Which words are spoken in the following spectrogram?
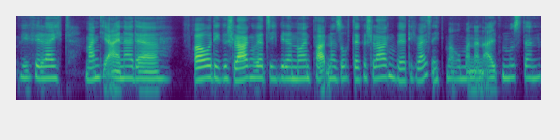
Wie vielleicht manch einer der Frau, die geschlagen wird, sich wieder einen neuen Partner sucht, der geschlagen wird. Ich weiß nicht, warum man an alten Mustern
